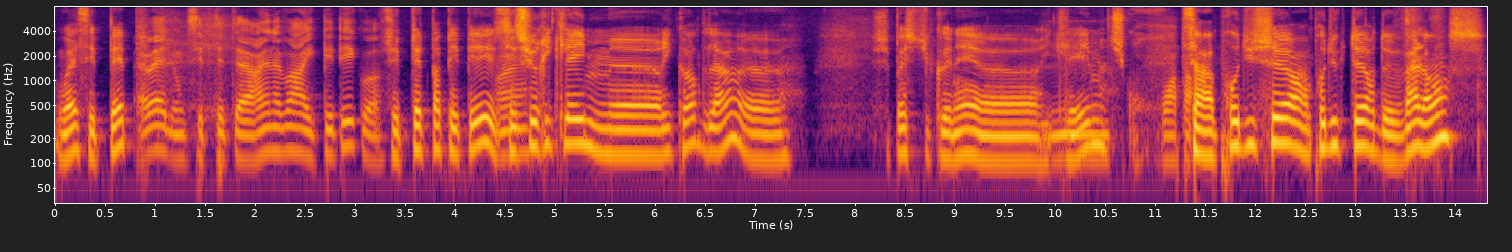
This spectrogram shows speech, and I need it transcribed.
Ouais, c'est Pep. Ah ouais, donc c'est peut-être rien à voir avec Pépé, quoi. C'est peut-être pas Pépé. Ouais. C'est sur Reclaim euh, Records, là. euh, je sais pas si tu connais euh, Reclaim. Hmm, je crois pas. C'est un producteur, un producteur de Valence.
